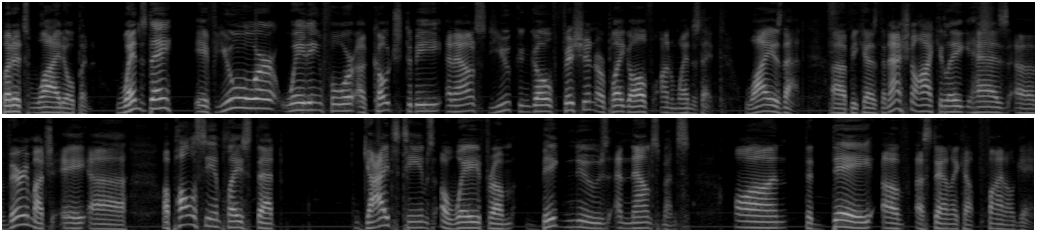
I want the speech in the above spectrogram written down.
but it's wide open. Wednesday, if you're waiting for a coach to be announced, you can go fishing or play golf on Wednesday. Why is that? Uh, because the National Hockey League has uh, very much a uh, a policy in place that guides teams away from big news announcements on the day of a Stanley Cup final game.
